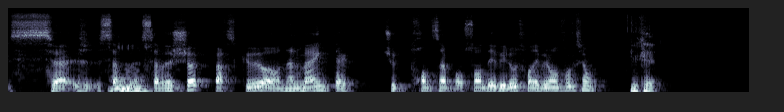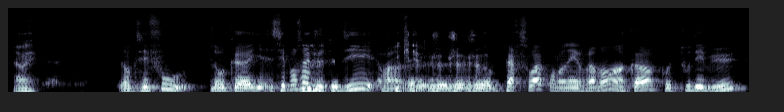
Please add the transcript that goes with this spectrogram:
ça, ça, me, mmh. ça, me, choque parce que en Allemagne, as, 35% des vélos sont des vélos en fonction. Ok. Ah ouais. Donc c'est fou. Donc euh, c'est pour ça que je mmh. te dis, enfin, je, je, je, perçois qu'on en est vraiment encore qu'au tout début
